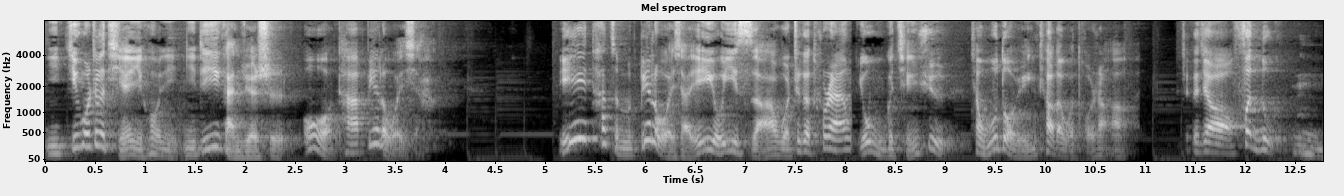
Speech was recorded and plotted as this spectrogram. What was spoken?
你经过这个体验以后，你你第一感觉是，哦，他别了我一下。咦，他怎么别了我一下？也有意思啊！我这个突然有五个情绪，像五朵云跳到我头上啊。这个叫愤怒，嗯。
